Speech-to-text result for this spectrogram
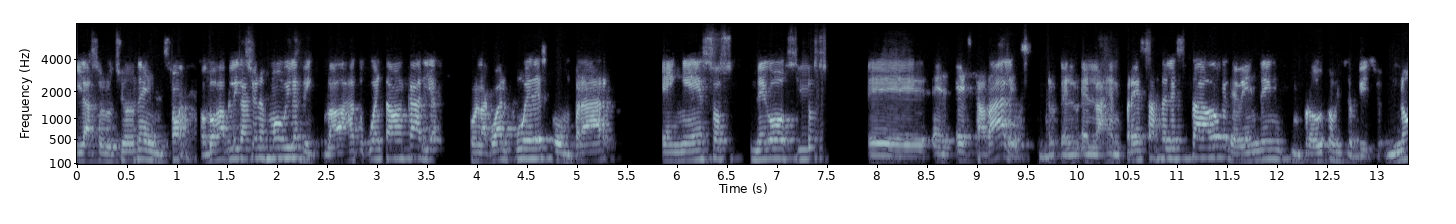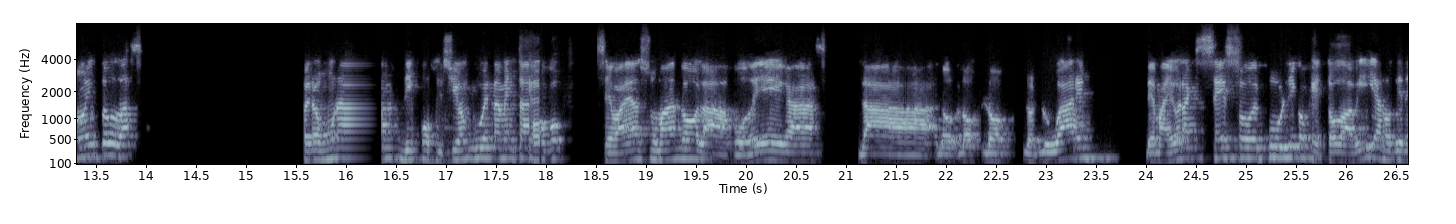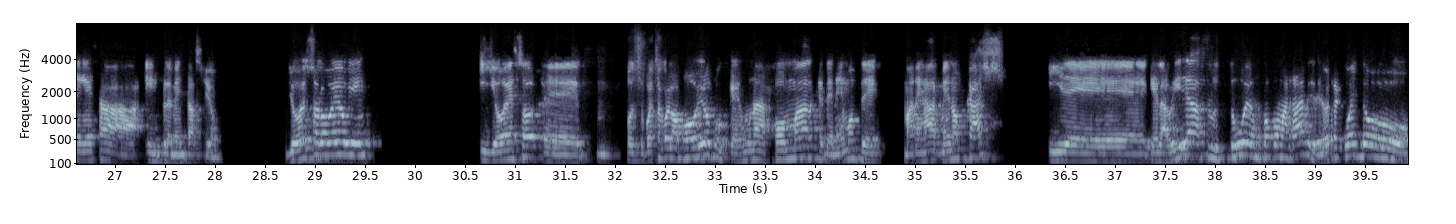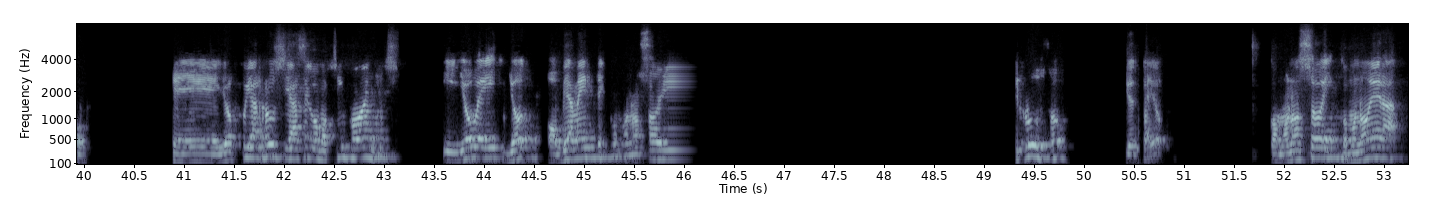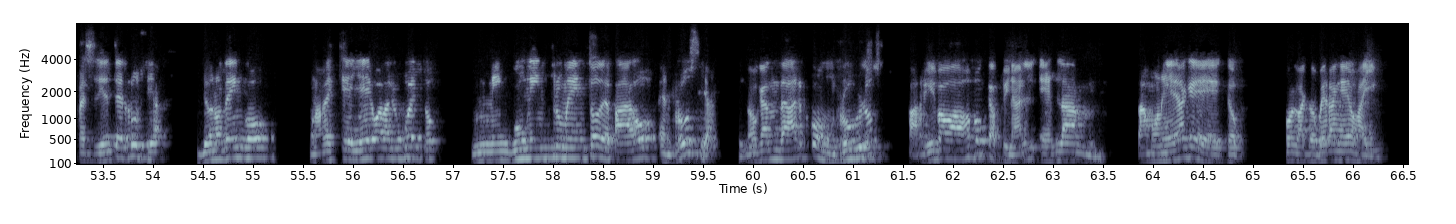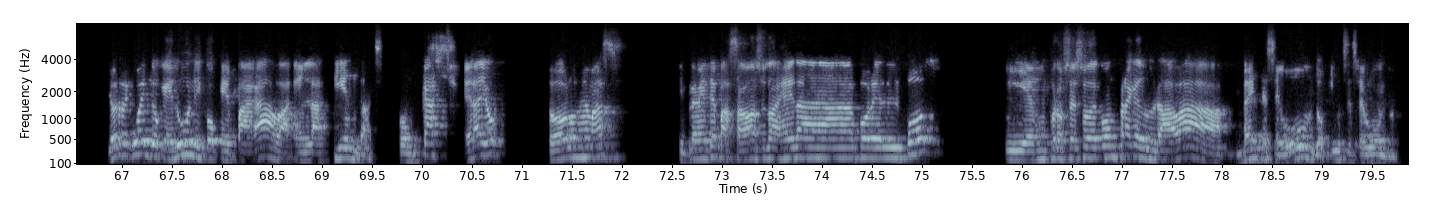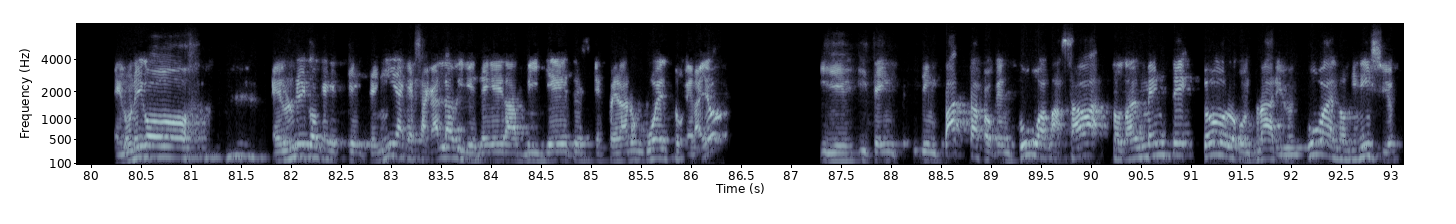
y la solución de Son dos aplicaciones móviles vinculadas a tu cuenta bancaria con la cual puedes comprar en esos negocios eh, estatales, en, las empresas del Estado que te venden productos y servicios. No en todas, pero es una disposición gubernamental. Poco se vayan sumando las bodegas, la, los lugares de mayor acceso del público que todavía no tienen esa implementación. Yo eso lo veo bien y yo eso, eh, por supuesto que lo apoyo porque es una forma que tenemos de manejar menos cash y de que la vida fluctúe un poco más rápido. Yo recuerdo que yo fui a Rusia hace como cinco años y yo veí, yo obviamente como no soy ruso, yo, como no soy, como no era presidente de Rusia, yo no tengo, una vez que llego al aeropuerto, ningún instrumento de pago en Rusia. Tengo que andar con rublos para arriba abajo porque al final es la, la moneda que, con la que operan ellos ahí. Yo recuerdo que el único que pagaba en las tiendas con cash era yo. Todos los demás simplemente pasaban su tarjeta por el post y es un proceso de compra que duraba 20 segundos, 15 segundos. El único, el único que, que tenía que sacar la billetera, billetes, esperar un vuelto, era yo y, te, impacta porque en Cuba pasaba totalmente todo lo contrario. En Cuba, en los inicios,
